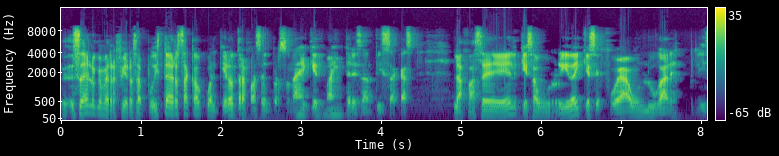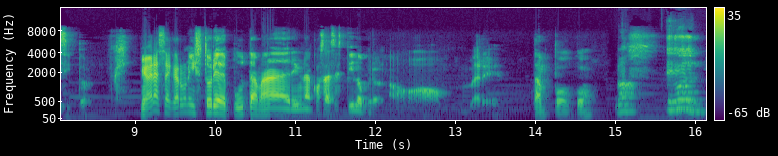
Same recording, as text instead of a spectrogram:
Eso es a lo que me refiero. O sea, pudiste haber sacado cualquier otra fase del personaje que es más interesante y sacas la fase de él que es aburrida y que se fue a un lugar explícito. Me van a sacar una historia de puta madre, una cosa de ese estilo, pero no, hombre, tampoco. No, igual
